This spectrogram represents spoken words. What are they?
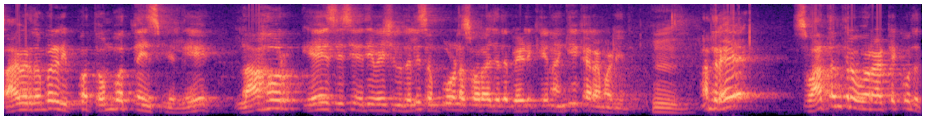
ಸಾವಿರದ ಒಂಬೈನೂರ ಇಪ್ಪತ್ತೊಂಬತ್ತನೇ ಇಸ್ವಿಯಲ್ಲಿ Lahore A I C C ಅಧಿವೇಶನದಲ್ಲಿ ಸಂಪೂರ್ಣ ಸ್ವರಾಜ್ಯದ ಬೇಡಿಕೆಯನ್ನು ಅಂಗೀಕಾರ ಮಾಡಿದ್ದು. ಅಂದ್ರೆ ಸ್ವಾತಂತ್ರ್ಯ ಹೋರಾಟಕ್ಕೆ ಒಂದು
